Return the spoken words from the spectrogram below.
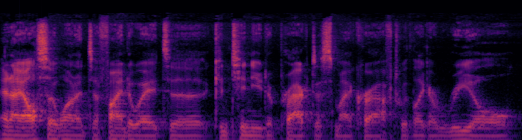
and I also wanted to find a way to continue to practice my craft with like a real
